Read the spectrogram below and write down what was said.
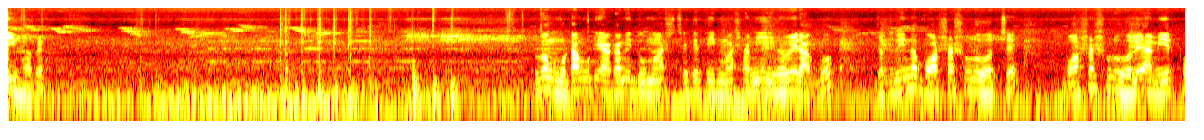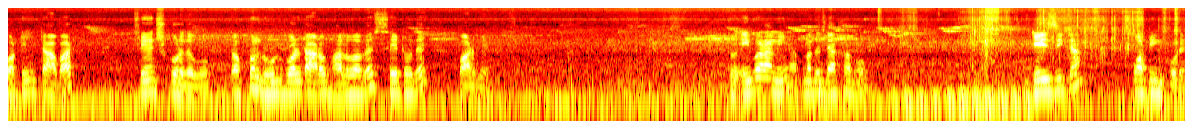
এইভাবে। এবং মোটামুটি আগামী দু মাস থেকে তিন মাস আমি এইভাবেই রাখব। যতদিন না বর্ষা শুরু হচ্ছে, বর্ষা শুরু হলে আমি এর পটিংটা আবার চেঞ্জ করে দেবো। তখন রুট বলটা আরও ভালোভাবে সেট হতে পারবে। তো এইবার আমি আপনাদের দেখাবো ডেজিটা পটিং করে।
